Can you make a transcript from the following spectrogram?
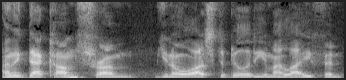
I think that comes from you know a lot of stability in my life, and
